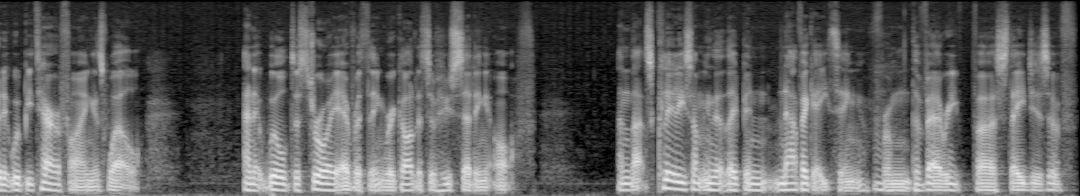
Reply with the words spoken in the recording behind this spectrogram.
but it would be terrifying as well. And it will destroy everything regardless of who's setting it off. And that's clearly something that they've been navigating mm-hmm. from the very first stages of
